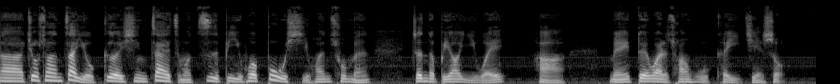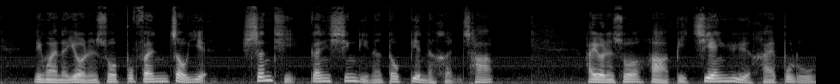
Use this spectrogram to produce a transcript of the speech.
那就算再有个性，再怎么自闭或不喜欢出门，真的不要以为哈没对外的窗户可以接受。另外呢，又有人说不分昼夜，身体跟心理呢都变得很差。还有人说哈，比监狱还不如。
